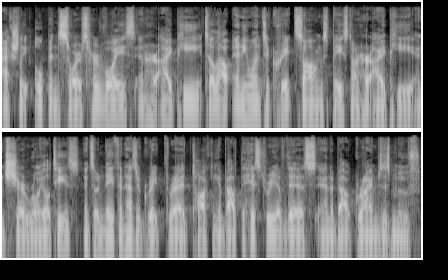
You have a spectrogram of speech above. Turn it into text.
actually open source her voice and her IP to allow anyone to create songs based on her IP and share royalties royalties. And so Nathan has a great thread talking about the history of this and about Grimes's move.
